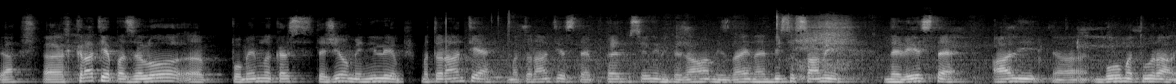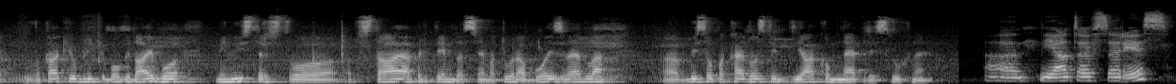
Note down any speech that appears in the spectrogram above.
Ja. Eh, hkrati je pa zelo uh, pomembno, kar ste že omenili, maturantje. Maturantje ste pred posebnimi težavami, zdaj ne, v bistvu sami ne veste, ali uh, bo matura, v kakšni obliki bo, kdaj bo. Ministrstvo obstaja pri tem, da se matura bo izvedla, uh, v bistvu pa kaj dosti dijakom ne prisluhne. Uh, ja, to je vse res.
